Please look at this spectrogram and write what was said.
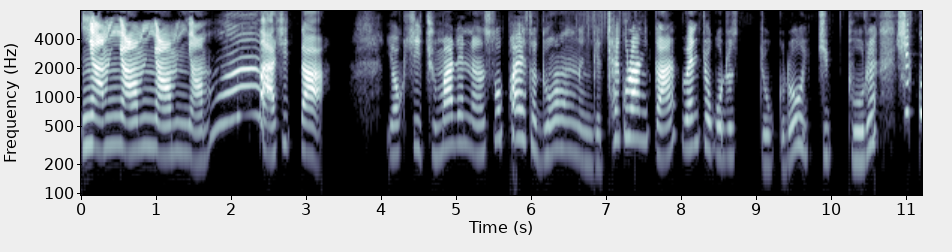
냠냠냠냠. 음, 맛있다. 역시 주말에는 소파에서 누워 먹는 게 최고라니까. 왼쪽 오른쪽으로 쥐뿔을 씻고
